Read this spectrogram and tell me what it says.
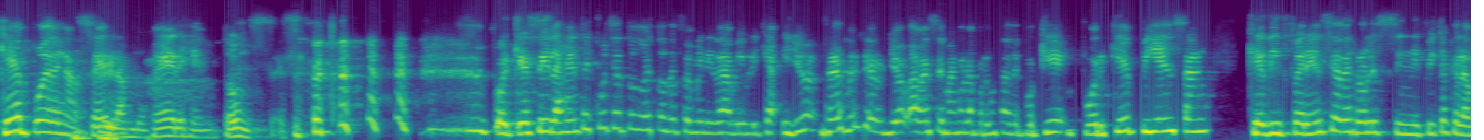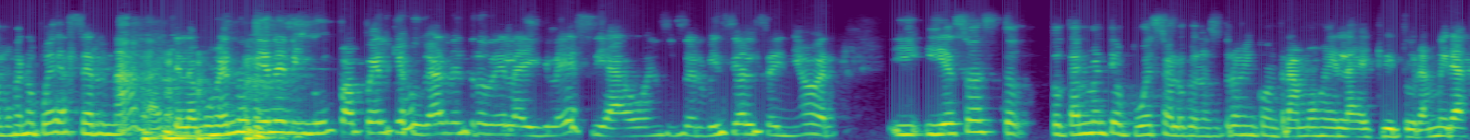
¿Qué pueden hacer las mujeres entonces? Porque si la gente escucha todo esto de feminidad bíblica, y yo realmente yo a veces me hago la pregunta de por qué, por qué piensan que diferencia de roles significa que la mujer no puede hacer nada, que la mujer no tiene ningún papel que jugar dentro de la iglesia o en su servicio al Señor. Y, eso es totalmente opuesto a lo que nosotros encontramos en las escrituras. Mira,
